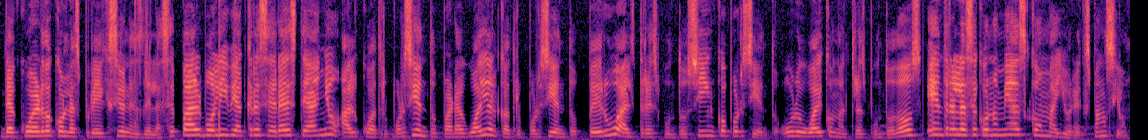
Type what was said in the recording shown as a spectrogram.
De acuerdo con las proyecciones de la CEPAL, Bolivia crecerá este año al 4%, Paraguay al 4%, Perú al 3.5%, Uruguay con el 3.2%, entre las economías con mayor expansión.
